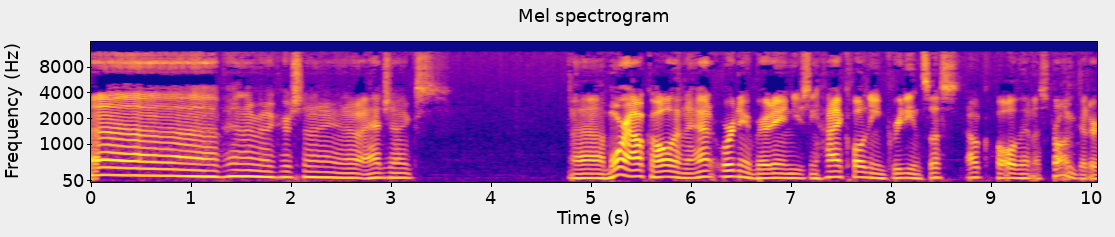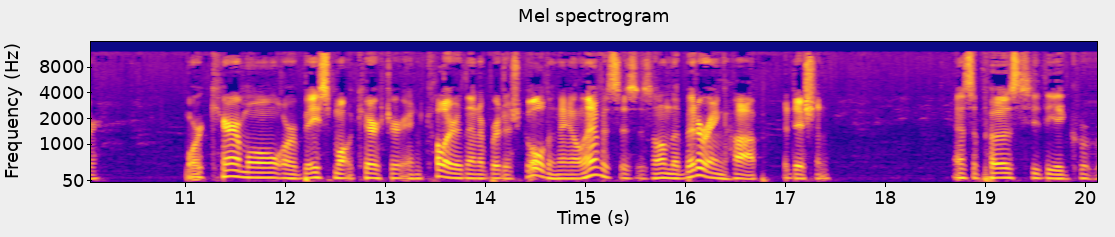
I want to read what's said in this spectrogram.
Uh, you know, adjuncts. Uh, more alcohol than an ordinary bitter, and using high quality ingredients, less alcohol than a strong bitter. More caramel or base malt character and color than a British golden ale. Emphasis is on the bittering hop addition as opposed to the aggr-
